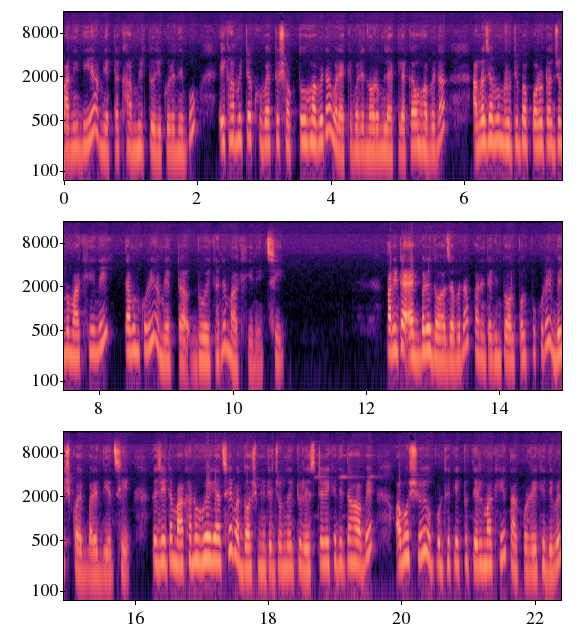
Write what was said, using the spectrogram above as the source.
পানি দিয়ে আমি একটা খামির তৈরি করে নেব। এই খামিরটা খুব একটা শক্তও হবে না, আবার একেবারে নরম ল্যাকল্যাকাও হবে না। আমরা যেমন রুটি বা পরোটার জন্য মাখিয়ে নিই, তেমন করেই আমি একটা ডো এখানে মাখিয়ে নিচ্ছি। পানিটা একবারে দেওয়া যাবে না, পানিটা কিন্তু অল্প অল্প করে বেশ কয়েকবারে দিয়েছি। তো যেটা মাখানো হয়ে গেছে বা দশ মিনিটের জন্য একটু রেস্টে রেখে দিতে হবে। অবশ্যই উপর থেকে একটু তেল মাখিয়ে তারপর রেখে দিবেন,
